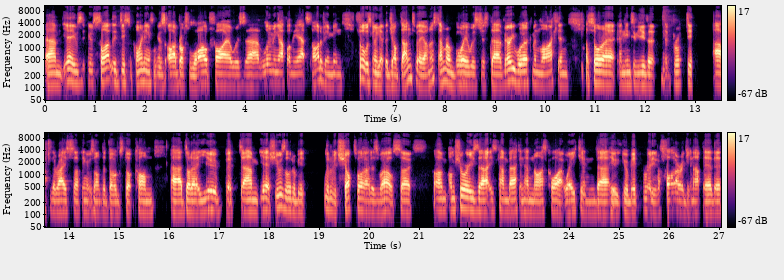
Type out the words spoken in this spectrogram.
um, yeah, it was it was slightly disappointing. I think it was Ibrox Wildfire was uh, looming up on the outside of him, and thought was going to get the job done. To be honest, Amron Boy was just uh, very workmanlike, and I saw a, an interview that that Brooke did after the race. I think it was on the dogs.com.au. Uh, but um, yeah, she was a little bit little bit shocked by it as well. So I'm, I'm sure he's uh, he's come back and had a nice quiet week, and uh, he, he'll be ready to fire again up there. The,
